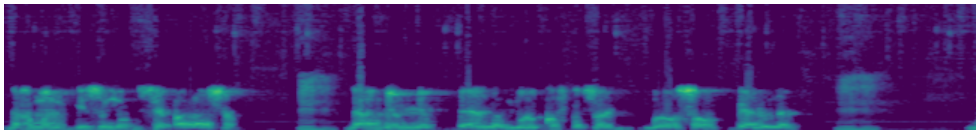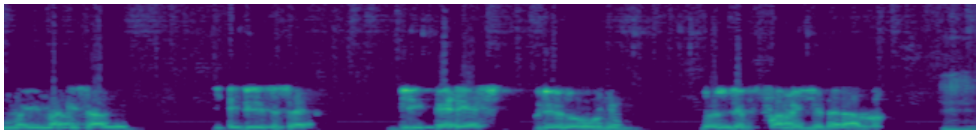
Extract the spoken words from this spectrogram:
ndax man gisuma séparation. Mhm. ndax ñoom ñëpp benn la muru kof ko sori muru soow benn la. Mhm. muy Macky Sall di Idrissa Seck di PDS réeroo wuñu loolu lépp famille libérale la. Mhm.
